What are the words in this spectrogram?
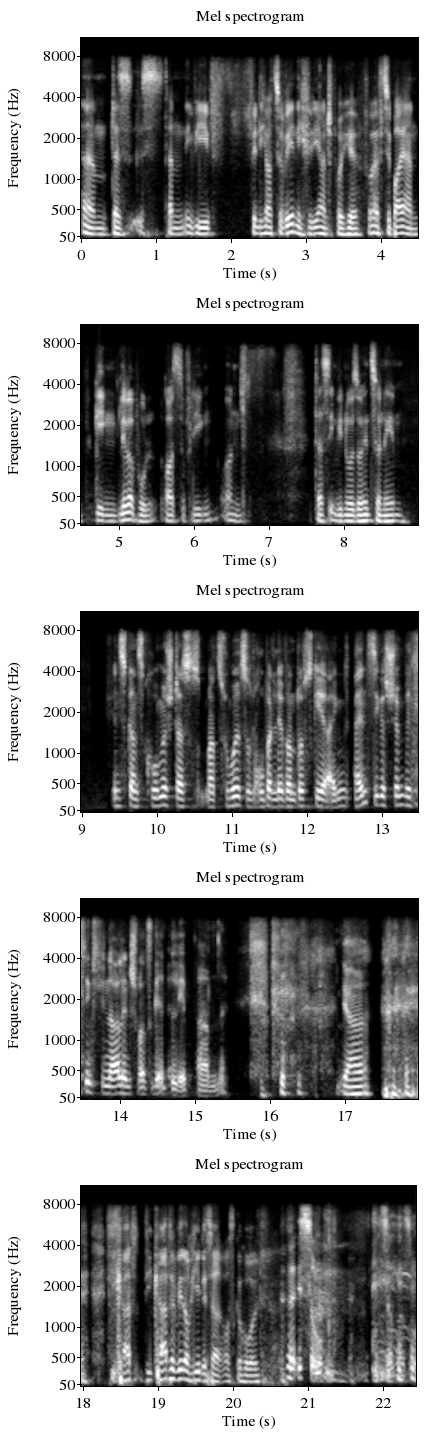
Ähm, das ist dann irgendwie, finde ich, auch zu wenig für die Ansprüche vom FC Bayern gegen Liverpool rauszufliegen und das irgendwie nur so hinzunehmen. Ich finde es ganz komisch, dass Mats Hummels und Robert Lewandowski ein einziges Champions League-Finale in Schwarz-Gelb erlebt haben. Ne? ja, die Karte, die Karte wird auch jedes Jahr rausgeholt. Ist so. Ist aber so.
